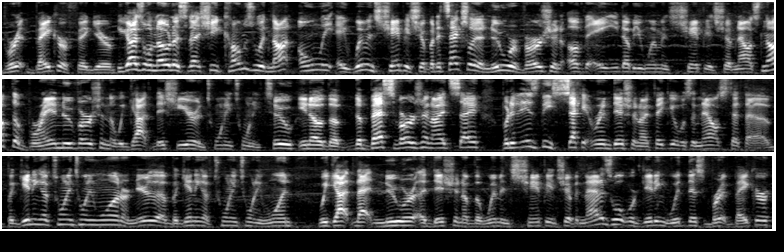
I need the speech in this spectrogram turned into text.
Britt Baker figure. You guys will notice that she comes with not only a Women's Championship, but it's actually a newer version of the AEW Women's Championship. Now, it's not the brand new version that we got this year year in 2022. You know, the, the best version, I'd say, but it is the second rendition. I think it was announced at the beginning of 2021 or near the beginning of 2021. We got that newer edition of the Women's Championship, and that is what we're getting with this Britt Baker.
